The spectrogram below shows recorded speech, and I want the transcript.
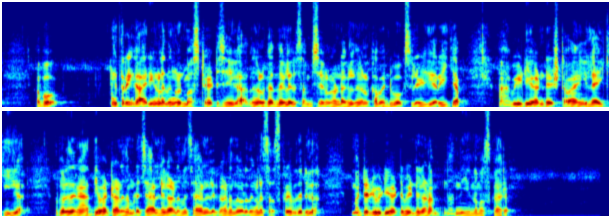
അപ്പോൾ ഇത്രയും കാര്യങ്ങൾ നിങ്ങൾ മസ്റ്റായിട്ട് ചെയ്യുക. നിങ്ങൾക്ക് എന്തെങ്കിലും സംശയങ്ങളുണ്ടെങ്കിൽ നിങ്ങൾ കമന്റ് ബോക്സിൽ എഴുതി അറിയിക്കാം. വീഡിയോ കണ്ട് ഇഷ്ടമായെങ്കിൽ ലൈക്ക് ചെയ്യുക. അതുപോലെ തന്നെ ആദ്യമായിട്ടാണ് നമ്മുടെ ചാനൽ കാണുന്ന ചാനൽ കാണുന്നവർ നിങ്ങൾ സബ്സ്ക്രൈബ് ചെയ്തിടുക. മറ്റൊരു വീഡിയോ ആയിട്ട് വീണ്ടും കാണാം. നന്ദി നമസ്കാരം.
